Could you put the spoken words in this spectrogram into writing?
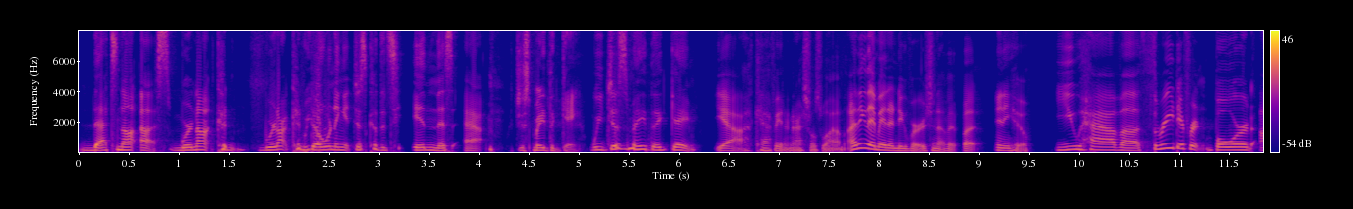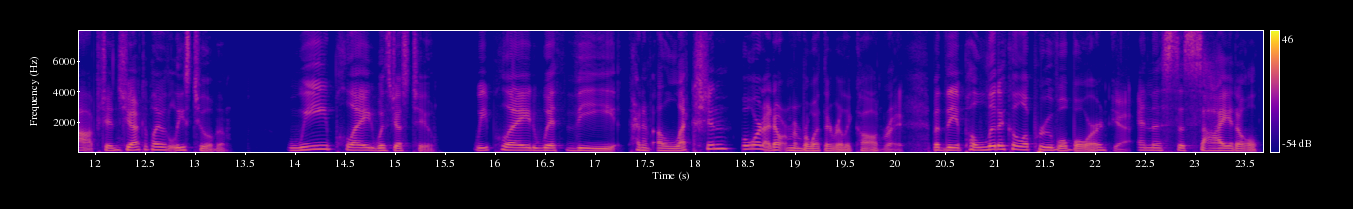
that's not us. We're not con- we're not condoning it just because it's in this app. We just made the game. We just made the game. Yeah, Cafe International's wild. I think they made a new version of it, but anywho, you have uh, three different board options. You have to play with at least two of them. We played with just two. We played with the kind of election board. I don't remember what they're really called, Right. but the political approval board Yeah. and the societal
